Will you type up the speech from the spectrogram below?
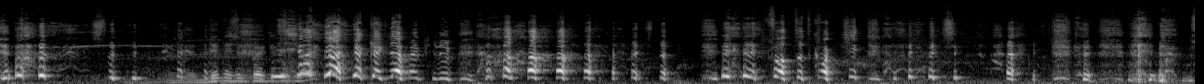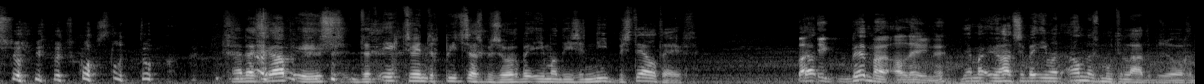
Dit is een practical ja, ja, ja, kijk, nou heb je hem. Valt het kwartje. Sorry, het is kostelijk toch? Nou, de grap is dat ik 20 pizza's bezorg bij iemand die ze niet besteld heeft. Maar ik ben maar alleen, hè? Ja, maar u had ze bij iemand anders moeten laten bezorgen.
